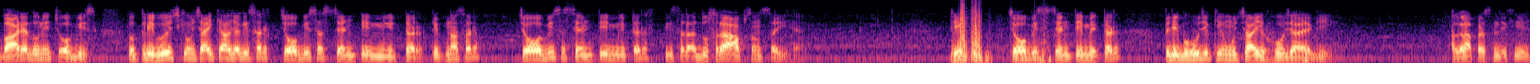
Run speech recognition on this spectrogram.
बारह दूनी चौबीस। तो त्रिभुज की ऊंचाई क्या हो जाएगी सर चौबीस सेंटीमीटर। कितना सर चौबीस सेंटीमीटर। तीसरा, दूसरा ऑप्शन सही है। ठीक? चौबीस सेंटीमीटर त्रिभुज की ऊंचाई हो जाएगी। अगला प्रश्न देखिए।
